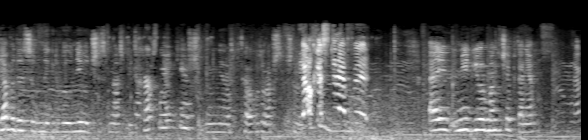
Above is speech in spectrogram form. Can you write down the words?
Ja będę sobie nagrywał, nie wiem czy jest na speedhacku jakimś, czy nie na speedhacku, to na przyspieszonym. Jakie strefy! Ej, Need Your, mam do Ciebie pytanie. Tak?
